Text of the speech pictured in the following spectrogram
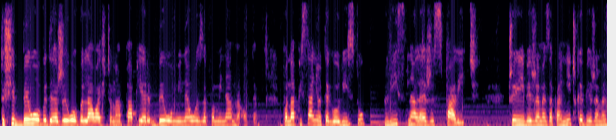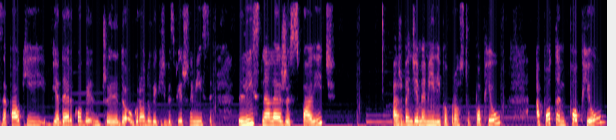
To się było, wydarzyło, wylałaś to na papier, było, minęło, zapominamy o tym. Po napisaniu tego listu, list należy spalić. Czyli bierzemy zapalniczkę, bierzemy zapałki, wiaderko, czy do ogrodu, w jakieś bezpieczne miejsce. List należy spalić, aż będziemy mieli po prostu popiół, a potem popiół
